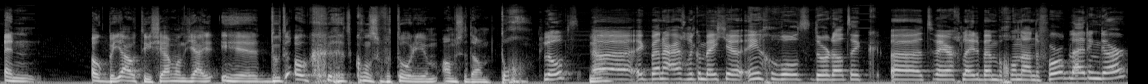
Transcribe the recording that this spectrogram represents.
en ook bij jou, Tisha, want jij eh, doet ook het Conservatorium Amsterdam, toch? Klopt. Ja. Eh, ik ben er eigenlijk een beetje ingerold doordat ik eh, twee jaar geleden ben begonnen aan de vooropleiding daar.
